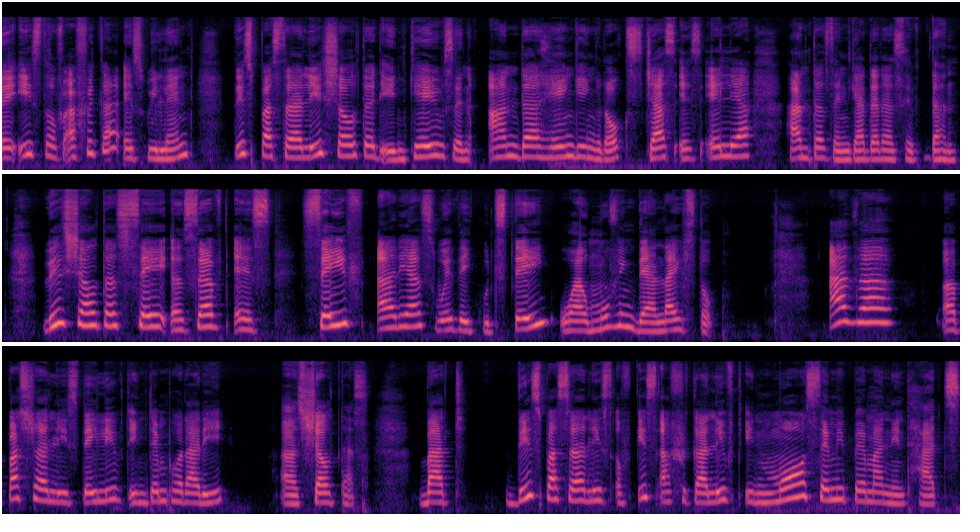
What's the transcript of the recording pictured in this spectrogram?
the east of Africa as we learned. This pastoralists sheltered in caves and under hanging rocks just as earlier hunters and gatherers have done. These shelters say, uh, served as safe areas where they could stay while moving their livestock. Other uh, pastoralists, they lived in temporary uh, shelters, but these pastoralists of East Africa lived in more semi-permanent huts,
